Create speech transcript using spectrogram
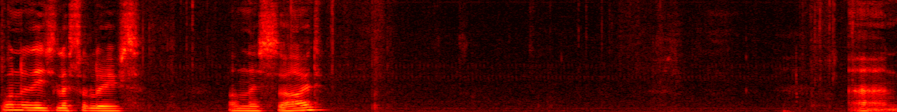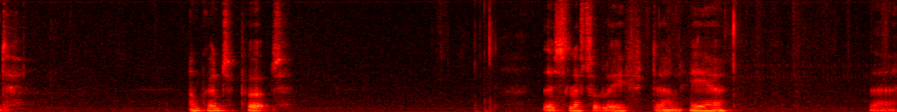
one of these little leaves on this side. And I'm going to put this little leaf down here there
